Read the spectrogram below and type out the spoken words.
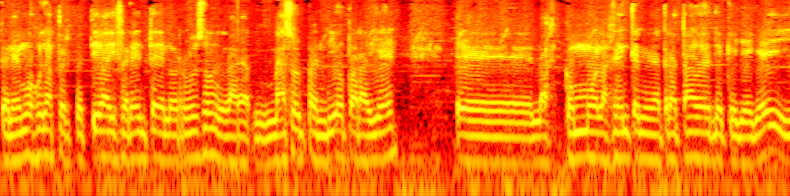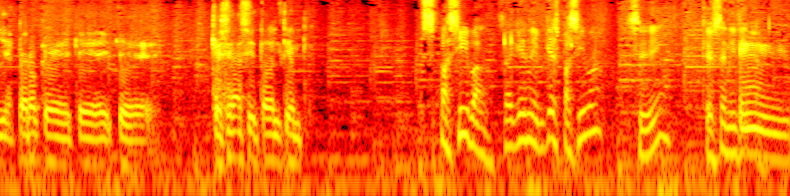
tenemos una perspectiva diferente de los rusos, la- me ha sorprendido para bien eh, la- cómo la gente me ha tratado desde que llegué y espero que, que- que- que sea así todo el tiempo. Es pasiva. ¿Sabe qué significa es pasiva? Sí. ¿Qué significa? Mm,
